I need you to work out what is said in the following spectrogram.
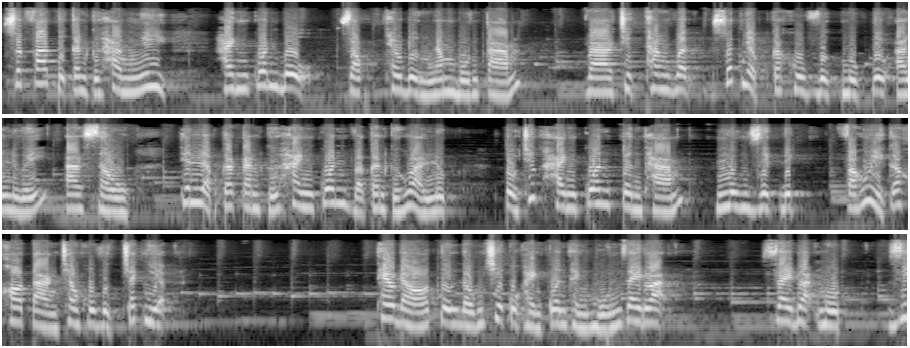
xuất phát từ căn cứ Hàm Nghi, hành quân bộ dọc theo đường 548 và trực thăng vận xuất nhập các khu vực mục tiêu A lưới, A sầu, thiết lập các căn cứ hành quân và căn cứ hỏa lực, tổ chức hành quân tuần thám, lùng diệt địch, phá hủy các kho tàng trong khu vực trách nhiệm. Theo đó, tướng đóng chia cuộc hành quân thành 4 giai đoạn. Giai đoạn 1 di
